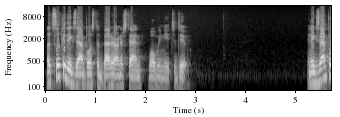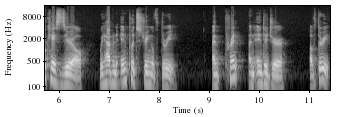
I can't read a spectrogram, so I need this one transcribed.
Let's look at the examples to better understand what we need to do. In example case 0, we have an input string of 3 and print an integer of 3.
